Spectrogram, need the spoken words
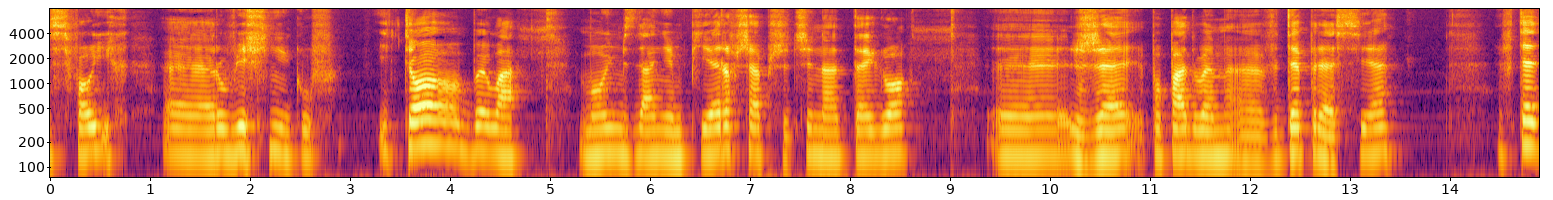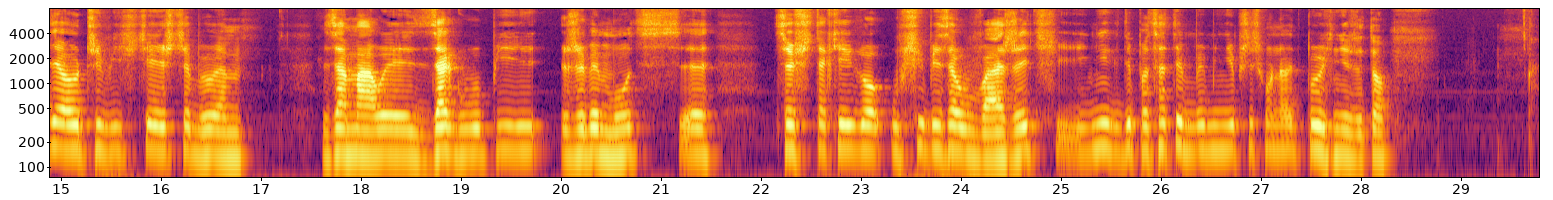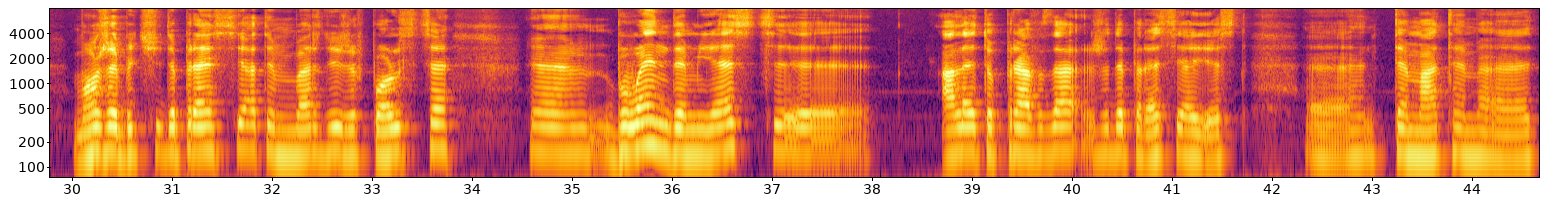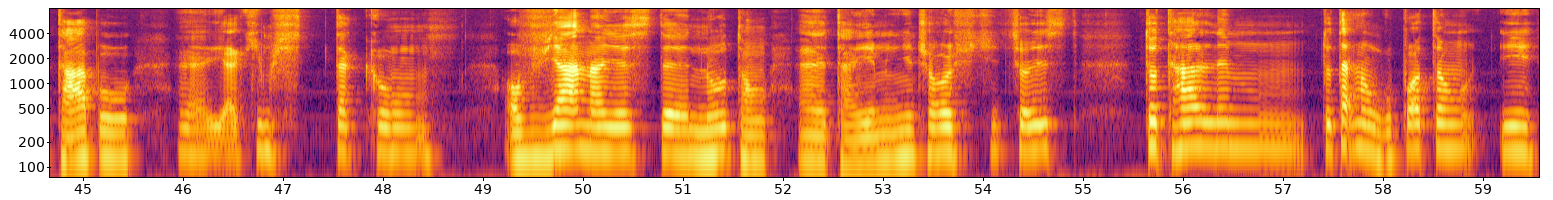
swoich e, rówieśników. I to była moim zdaniem pierwsza przyczyna tego, że popadłem e, w depresję. Wtedy oczywiście jeszcze byłem za mały, za głupi, żeby móc e, coś takiego u siebie zauważyć i nigdy poza tym by mi nie przyszło nawet później, że to może być depresja, tym bardziej, że w Polsce e, błędem jest ale to prawda, że depresja jest e, tematem e, tabu, e, jakimś taką owiana jest e, nutą e, tajemniczości, co jest totalnym, totalną głupotą i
